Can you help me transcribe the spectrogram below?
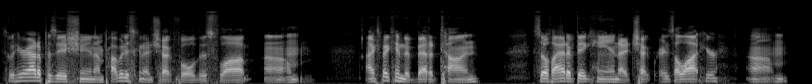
So here out of position, I'm probably just gonna check fold this flop. Um, I expect him to bet a ton. So if I had a big hand, I'd check raise a lot here. Um,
